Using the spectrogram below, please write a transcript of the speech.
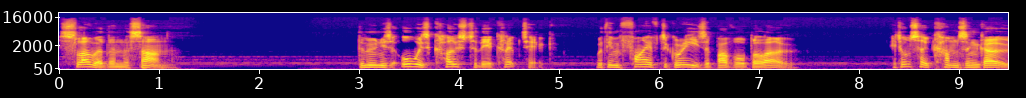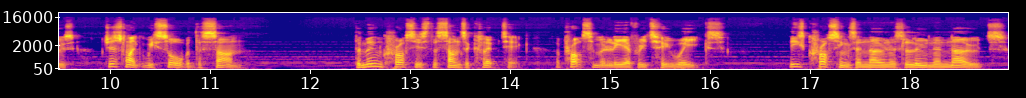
slower than the sun. The moon is always close to the ecliptic, within 5 degrees above or below. It also comes and goes, just like we saw with the sun. The moon crosses the sun's ecliptic approximately every two weeks. These crossings are known as lunar nodes.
